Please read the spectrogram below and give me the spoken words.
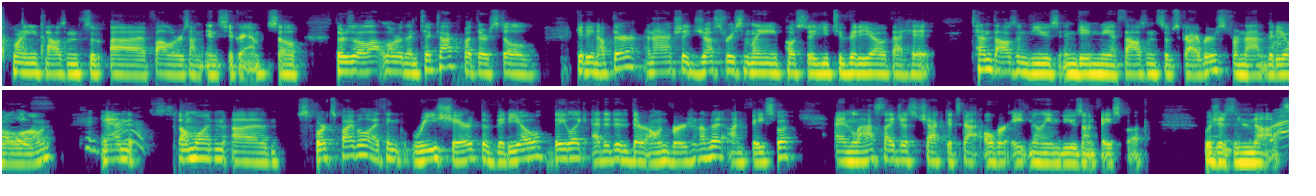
20,000 uh, followers on Instagram. So there's a lot lower than TikTok, but they're still getting up there. And I actually just recently posted a YouTube video that hit 10,000 views and gained me a thousand subscribers from that video nice. alone. Congrats. And someone, uh, Sports Bible, I think reshared the video. They like edited their own version of it on Facebook. And last I just checked, it's got over 8 million views on Facebook which is nuts.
